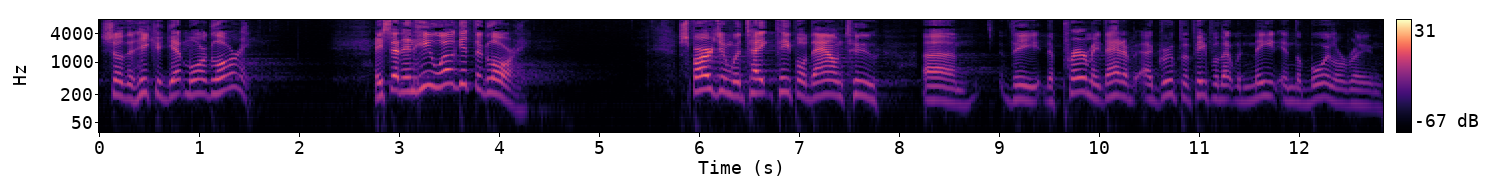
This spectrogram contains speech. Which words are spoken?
so that he could get more glory. He said, and he will get the glory. Spurgeon would take people down to um, the, the prayer meeting. They had a, a group of people that would meet in the boiler room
